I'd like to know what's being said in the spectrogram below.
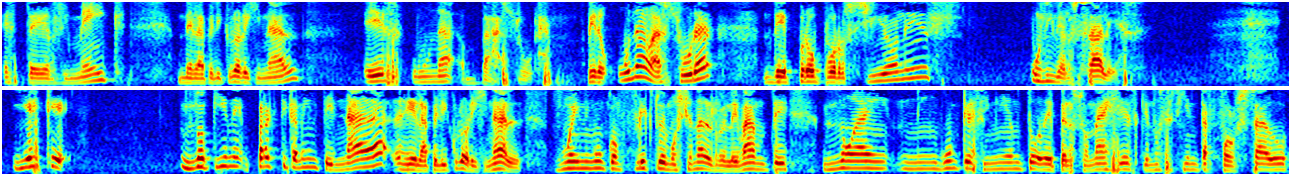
este remake de la película original es una basura. Pero una basura de proporciones universales. Y es que no tiene prácticamente nada de la película original. No hay ningún conflicto emocional relevante, no hay ningún crecimiento de personajes que no se sienta forzado,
